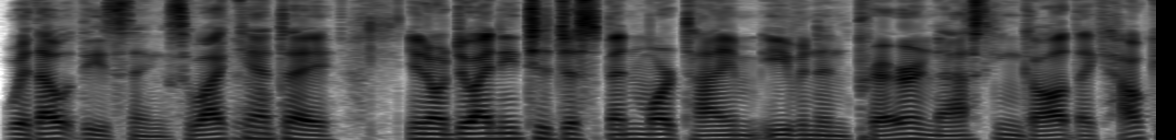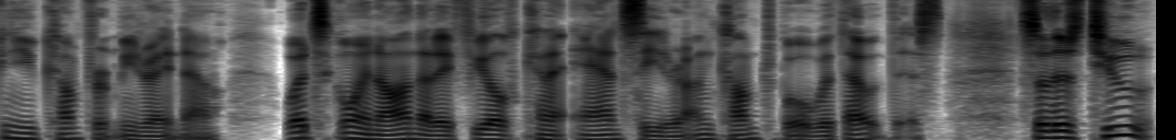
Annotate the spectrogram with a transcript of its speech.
without these things? Why can't I, you know, do I need to just spend more time even in prayer and asking God, like, how can you comfort me right now? What's going on that I feel kind of antsy or uncomfortable without this? So there's two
